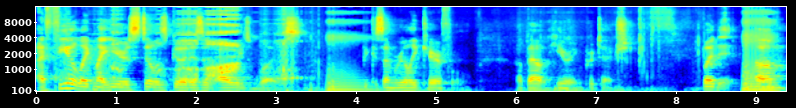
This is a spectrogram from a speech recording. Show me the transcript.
I feel like my ear is still as good as it always was because I'm really careful about hearing protection. But, um,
